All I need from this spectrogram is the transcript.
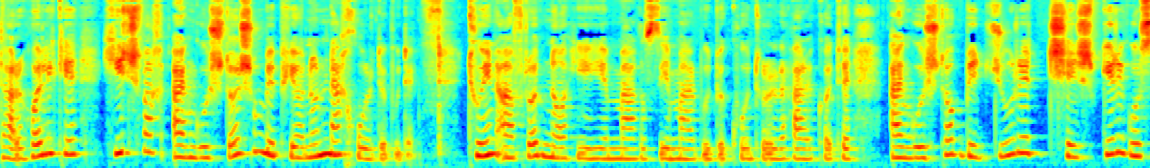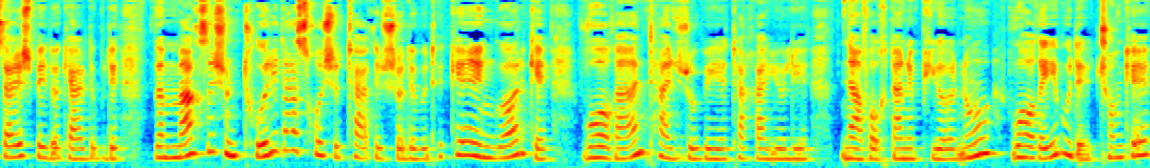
در حالی که هیچ وقت انگشتاشون به پیانو نخورده بوده. تو این افراد ناحیه مغزی مربوط به کنترل حرکات انگشتا به جور چشمگیری گسترش پیدا کرده بوده و مغزشون طوری دست خوش تغییر شده بوده که انگار که واقعا تجربه تخیلی نواختن پیانو واقعی بوده چون که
